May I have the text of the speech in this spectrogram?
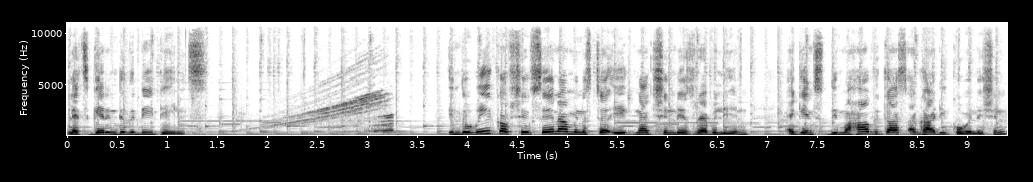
Let's get into the details. In the wake of Shiv Sena Minister Eknath Shinde's rebellion against the Mahavikas Aghadi coalition,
